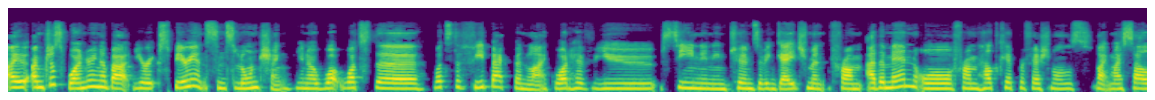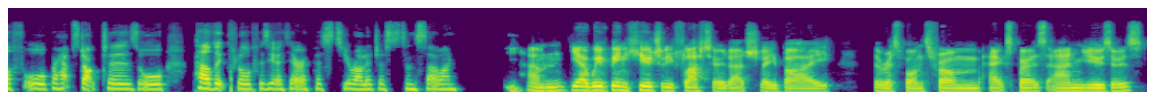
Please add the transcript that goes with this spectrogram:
I, am just wondering about your experience since launching. You know, what what's the what's the feedback been like? What have you seen in, in terms of engagement from other men or from healthcare professionals like myself, or perhaps doctors or pelvic floor physiotherapists, urologists, and so on? Um, yeah, we've been hugely flattered actually by the response from experts and users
